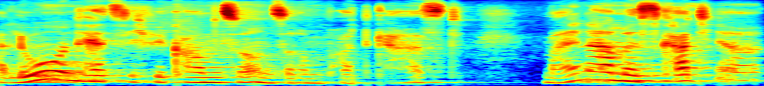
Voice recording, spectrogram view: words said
Hallo und herzlich willkommen zu unserem Podcast. Mein Name ist Katja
